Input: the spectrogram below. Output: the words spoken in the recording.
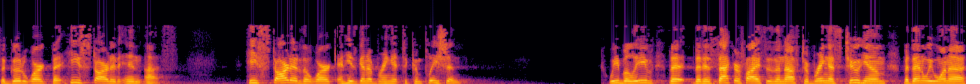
the good work that He started in us. He started the work and He's going to bring it to completion. We believe that, that His sacrifice is enough to bring us to Him, but then we want to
